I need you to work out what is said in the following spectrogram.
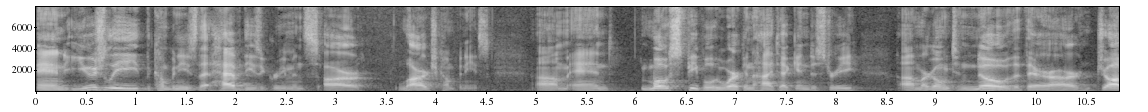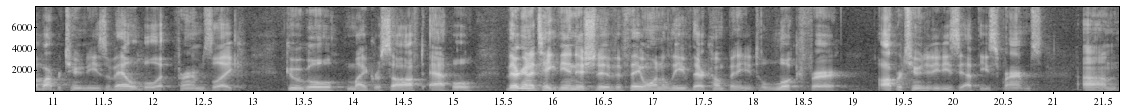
And usually the companies that have these agreements are large companies. Um, and most people who work in the high-tech industry um, are going to know that there are job opportunities available at firms like Google, Microsoft, Apple. They're going to take the initiative if they want to leave their company to look for opportunities at these firms. Um,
